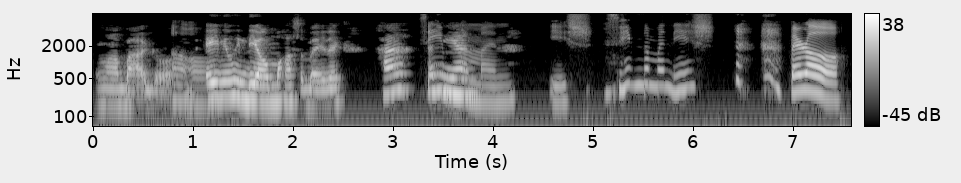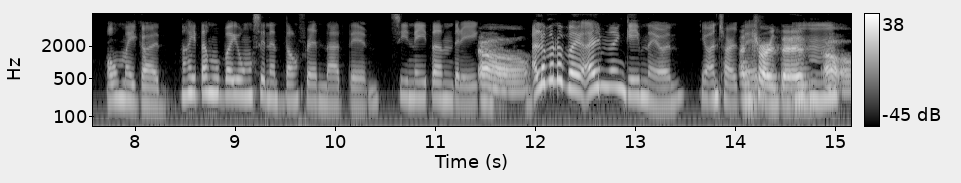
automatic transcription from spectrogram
yung mga bago. Oo. Ayun yung hindi ako makasabay. Like, ha? Same ano yan? naman. Ish. Same naman, ish. Pero, oh my God. Nakita mo ba yung sinendang friend natin? Si Nathan Drake. Oo. Alam mo na ba, yun? alam mo yung game na yun? Yung Uncharted? Uncharted? Mm-mm. Oo.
